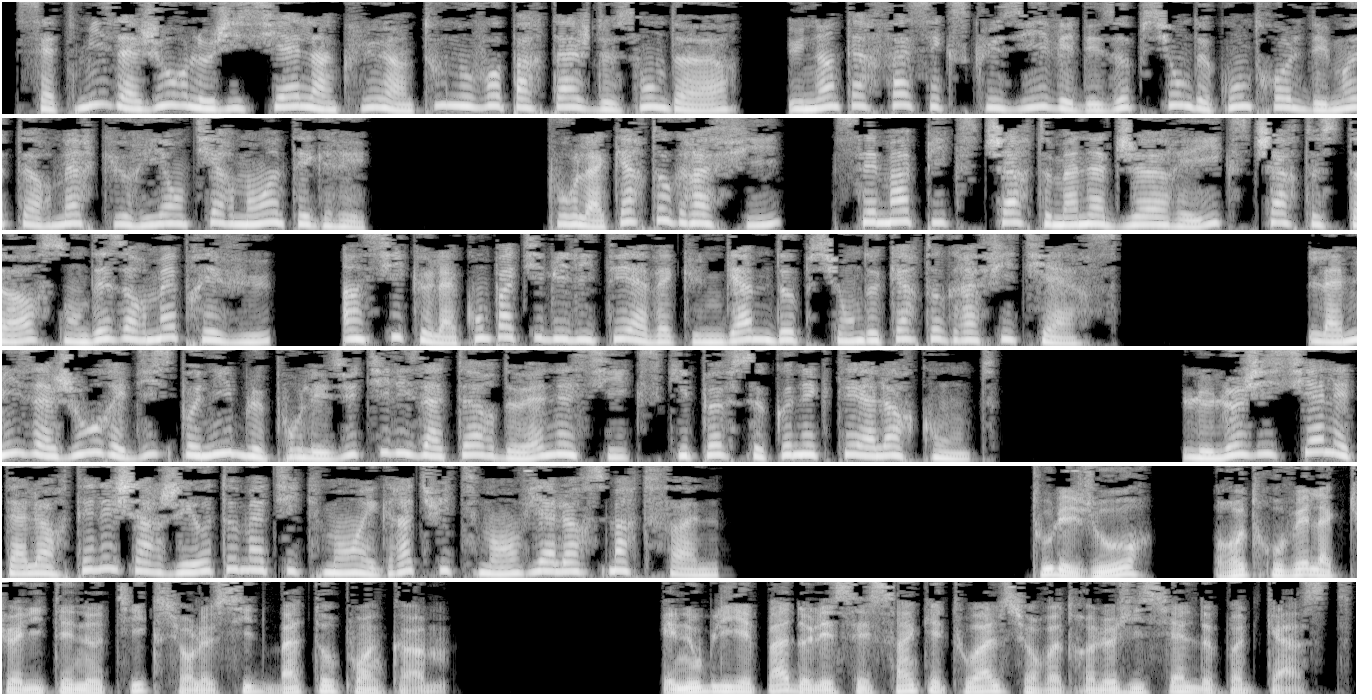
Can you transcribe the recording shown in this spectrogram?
Cette mise à jour logicielle inclut un tout nouveau partage de sondeurs, une interface exclusive et des options de contrôle des moteurs Mercury entièrement intégrées. Pour la cartographie, CEMAP Chart Manager et X-Chart Store sont désormais prévus, ainsi que la compatibilité avec une gamme d'options de cartographie tierce. La mise à jour est disponible pour les utilisateurs de NSX qui peuvent se connecter à leur compte. Le logiciel est alors téléchargé automatiquement et gratuitement via leur smartphone. Tous les jours, retrouvez l'actualité nautique sur le site bateau.com. Et n'oubliez pas de laisser 5 étoiles sur votre logiciel de podcast.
